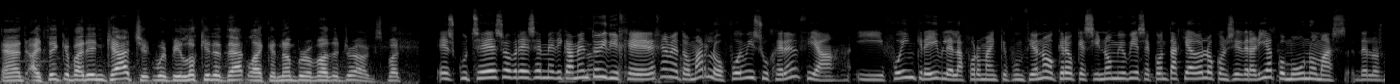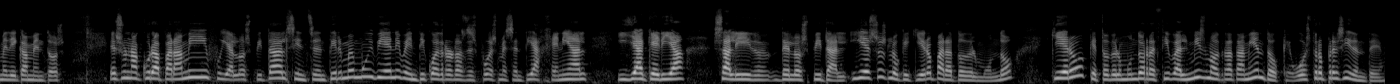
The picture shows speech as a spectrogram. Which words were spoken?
And I think if I didn't catch it, we'd be looking at that like a number of other drugs. But Escuché sobre ese medicamento y dije, déjenme tomarlo, fue mi sugerencia y fue increíble la forma en que funcionó. Creo que si no me hubiese contagiado lo consideraría como uno más de los medicamentos. Es una cura para mí, fui al hospital sin sentirme muy bien y 24 horas después me sentía genial y ya quería salir del hospital. Y eso es lo que quiero para todo el mundo. Quiero que todo el mundo reciba el mismo tratamiento que vuestro presidente.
